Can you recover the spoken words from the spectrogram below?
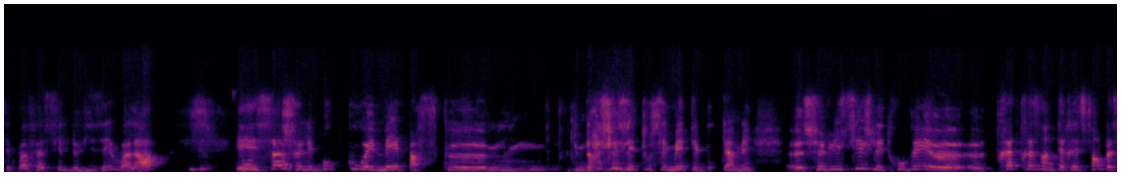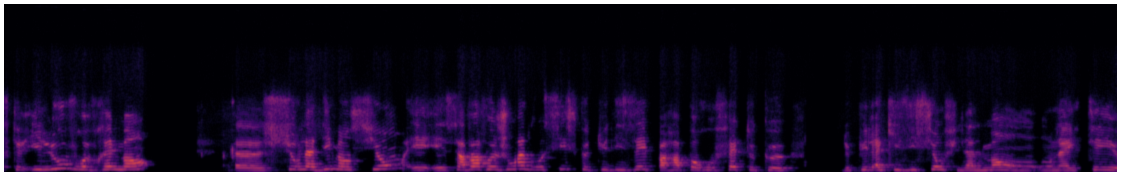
C'est pas facile de viser, voilà. Et ça, je l'ai beaucoup aimé parce que, hum, tu me diras, je les ai tous aimés, tes bouquins, mais euh, celui-ci, je l'ai trouvé euh, euh, très, très intéressant parce qu'il ouvre vraiment sur la dimension et, ça va rejoindre aussi ce que tu disais par rapport au fait que depuis l'acquisition, finalement, on, a été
